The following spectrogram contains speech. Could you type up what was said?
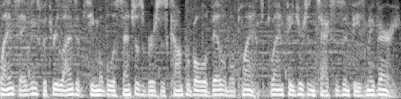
Plan savings with three lines of T Mobile Essentials versus comparable available plans. Plan features and taxes and fees may vary.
